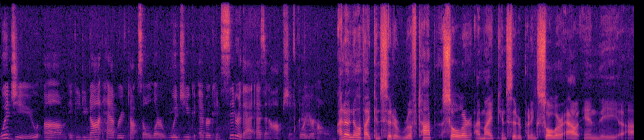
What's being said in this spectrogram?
Would you, um, if you do not have rooftop solar, would you ever consider that as an option for your home? I don't know if I'd consider rooftop solar. I might consider putting solar out in the uh,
